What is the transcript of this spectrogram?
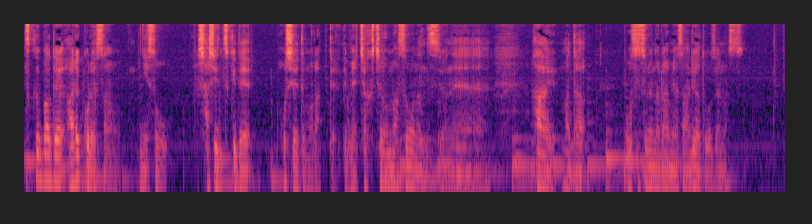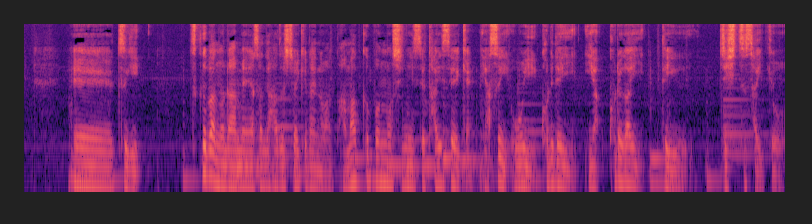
つくばであれこれさんにそう写真付きで教えてもらってでめちゃくちゃうまそうなんですよね。はい。またおすすめのラーメン屋さんありがとうございます。えー、次。つくばのラーメン屋さんで外しちゃいけないのは天久保の老舗大成軒。安い多いこれでいい。いやこれがいいっていう実質最強。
